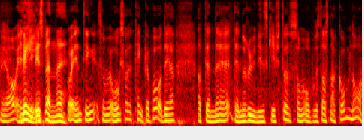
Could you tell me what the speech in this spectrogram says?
Ja, Veldig ting, spennende. Og En ting som vi også tenker på, det er at denne, denne runeinnskrifta som Obrestad snakker om nå,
